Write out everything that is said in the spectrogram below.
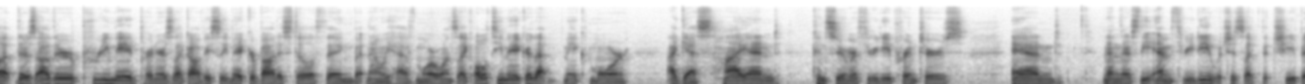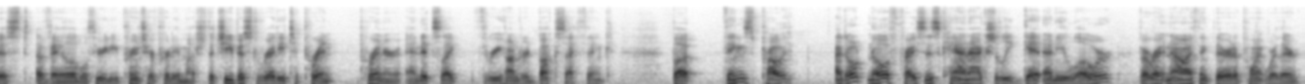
but there's other pre-made printers, like obviously MakerBot is still a thing, but now we have more ones like Ultimaker that make more, I guess, high-end consumer 3D printers. And then there's the M3D, which is like the cheapest available 3D printer, pretty much the cheapest ready-to-print printer, and it's like 300 bucks, I think. But things probably, I don't know if prices can actually get any lower, but right now I think they're at a point where they're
